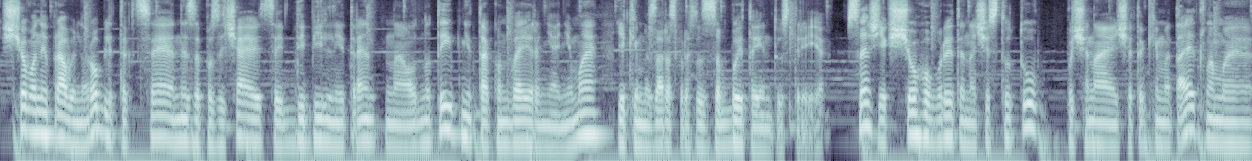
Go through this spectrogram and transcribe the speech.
Що вони правильно роблять, так це не запозичають цей дебільний тренд на однотипні та конвейерні аніме, якими зараз просто забита індустрія. Все ж, якщо говорити на чистоту, починаючи такими тайтлами,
